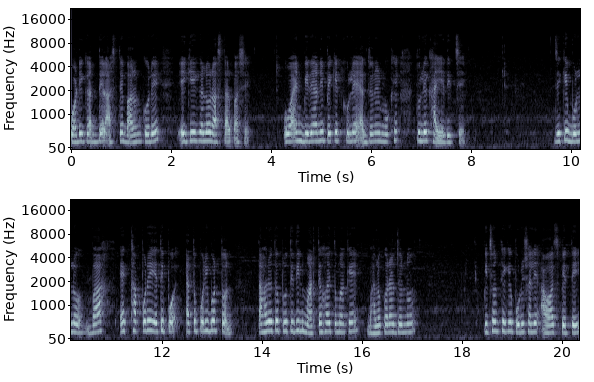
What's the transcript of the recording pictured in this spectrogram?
বডিগার্ডদের আসতে বারণ করে এগিয়ে গেল রাস্তার পাশে। ওয়াইন বিরিয়ানি প্যাকেট খুলে একজনের মুখে তুলে খাইয়ে দিচ্ছে। জেকে বলল, বাহ, এক থাপ্পড়ে এতে এত পরিবর্তন? তাহলে তো প্রতিদিন মারতে হয় তোমাকে ভালো করার জন্য। পিছন থেকে পুরুষালী আওয়াজ পেতেই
